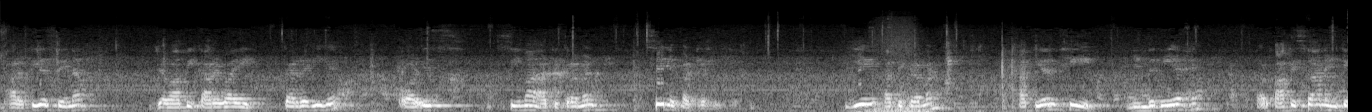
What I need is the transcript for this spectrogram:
भारतीय सेना जवाबी कार्रवाई कर रही है और इस सीमा अतिक्रमण से निपट रही है। ये अतिक्रमण अत्यंत ही निंदनीय है और पाकिस्तान इनके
